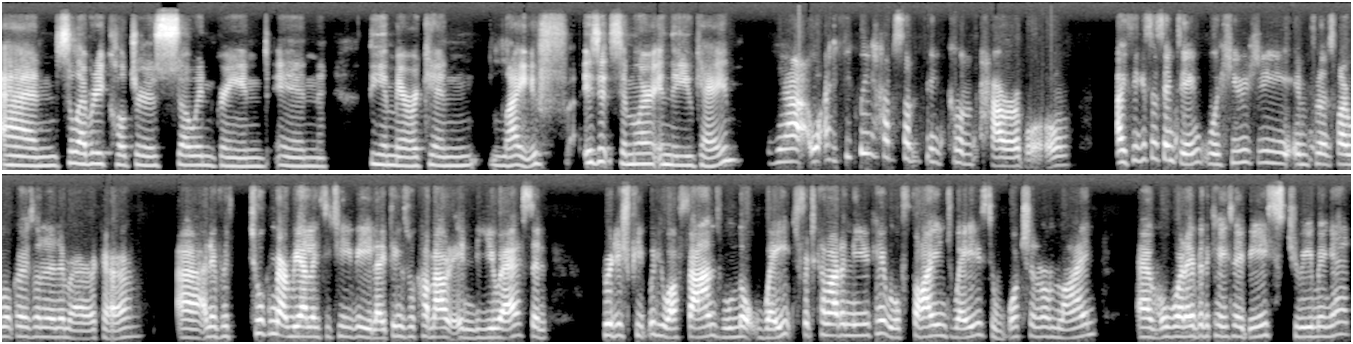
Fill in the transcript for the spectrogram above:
and celebrity culture is so ingrained in the American life. Is it similar in the UK? Yeah, well, I think we have something comparable. I think it's the same thing. We're hugely influenced by what goes on in America. Uh, and if we're talking about reality TV, like things will come out in the US and British people who are fans will not wait for it to come out in the UK. We'll find ways to watch it online um, or whatever the case may be, streaming it.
